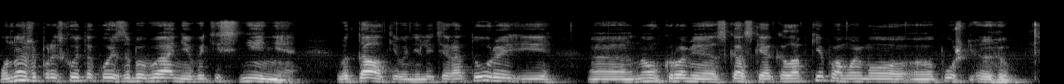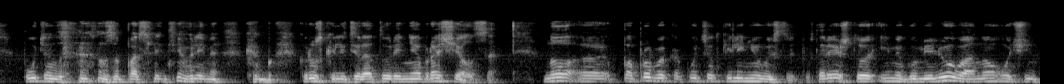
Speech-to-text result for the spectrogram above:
У нас же происходит такое забывание, вытеснение, выталкивание литературы. И, э, ну, кроме сказки о Колобке, по-моему, э, Пушки, э, Путин за последнее время как бы к русской литературе не обращался. но э, попробую какую-то все-таки линию выстроить. Повторяю, что имя Гумилева, оно очень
